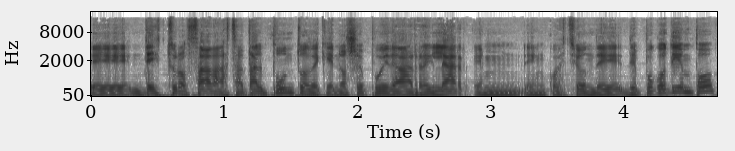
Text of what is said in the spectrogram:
eh, destrozada hasta tal punto de que no se pueda arreglar en, cuestión de, poco tiempo.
